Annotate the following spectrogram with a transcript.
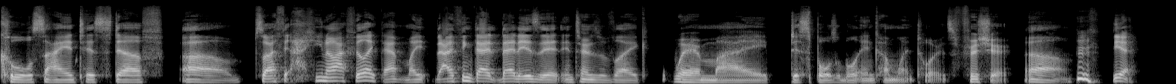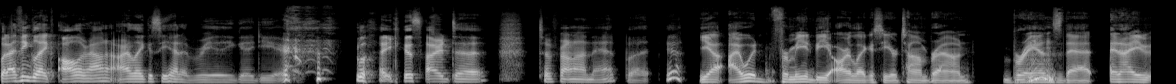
cool scientist stuff um so i think you know i feel like that might i think that that is it in terms of like where my disposable income went towards for sure um Hmm. yeah but i think like all around our legacy had a really good year like it's hard to to front on that but yeah Yeah, I would. For me, it'd be our legacy or Thom Browne brands Mm. that. And I,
